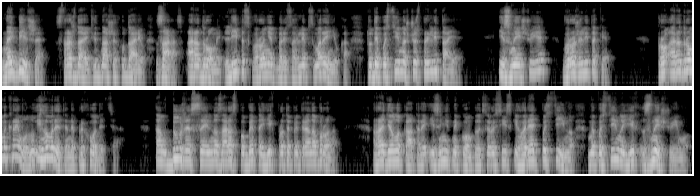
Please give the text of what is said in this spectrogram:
Найбільше страждають від наших ударів зараз аеродроми Ліпецьк, Воронів, Борисоглебськ, Маринівка. Туди постійно щось прилітає і знищує ворожі літаки. Про аеродроми Криму ну і говорити не приходиться. Там дуже сильно зараз побита їх протиповітряна оборона. Радіолокатори і зенітні комплекси російські горять постійно. Ми постійно їх знищуємо.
